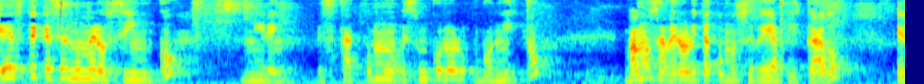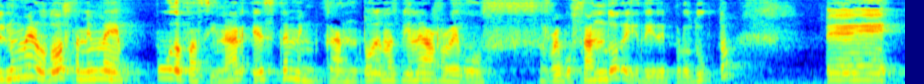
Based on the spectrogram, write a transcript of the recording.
este que es el número 5, miren, está como, es un color bonito, Vamos a ver ahorita cómo se ve aplicado. El número 2 también me pudo fascinar. Este me encantó. Además viene rebos, rebosando de, producto. Eh,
